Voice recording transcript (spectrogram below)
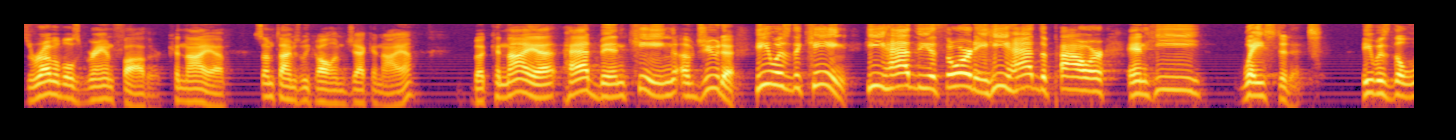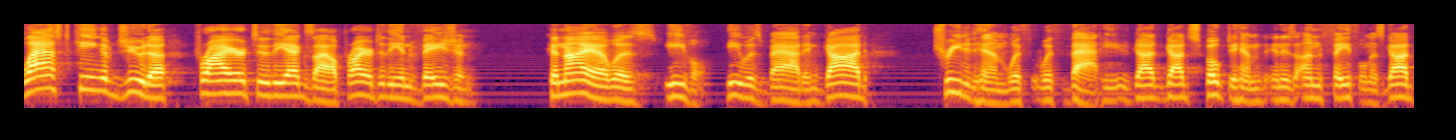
Zerubbabel's grandfather, Coniah, sometimes we call him Jeconiah, but Coniah had been king of Judah. He was the king. He had the authority, he had the power, and he wasted it. He was the last king of Judah prior to the exile, prior to the invasion. Coniah was evil. He was bad, and God treated him with, with that. He, God, God spoke to him in his unfaithfulness. God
